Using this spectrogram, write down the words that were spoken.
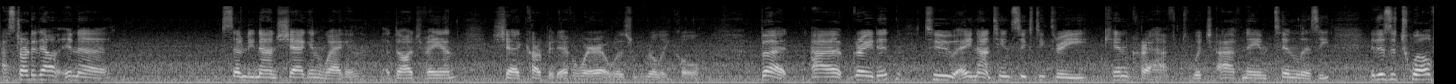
I started out in a 79 shaggin' wagon, a Dodge van, shag carpet everywhere. It was really cool. But I upgraded to a 1963 KenCraft, which I've named Tin Lizzy. It is a 12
